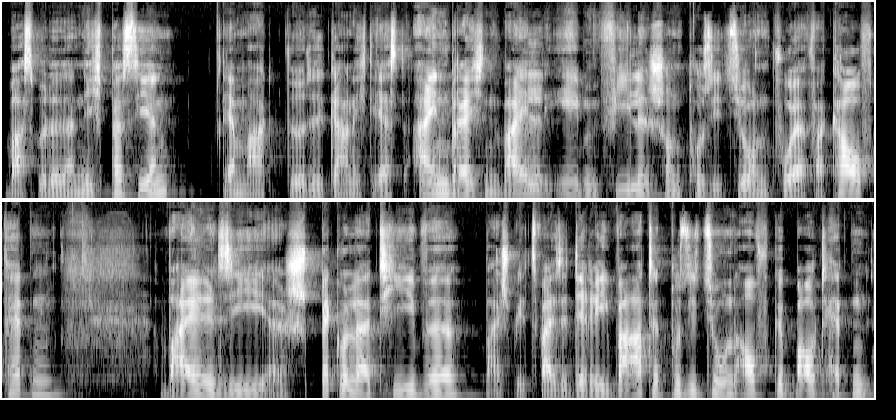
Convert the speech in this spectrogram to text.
was würde dann nicht passieren? Der Markt würde gar nicht erst einbrechen, weil eben viele schon Positionen vorher verkauft hätten, weil sie äh, spekulative, beispielsweise Derivate-Positionen aufgebaut hätten,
